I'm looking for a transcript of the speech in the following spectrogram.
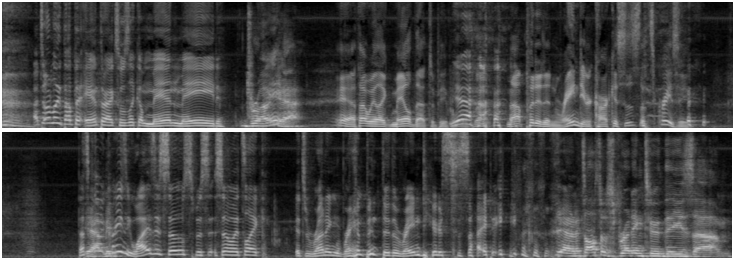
I totally thought that anthrax was like a man-made. Drug, Damn. yeah. yeah, I thought we like mailed that to people. Yeah. Like, Not put it in reindeer carcasses. That's crazy. That's Yeah, kind of maybe- crazy. Why is it so specific? So it's like it's running rampant through the reindeer society. Yeah, and it's also spreading to these um,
